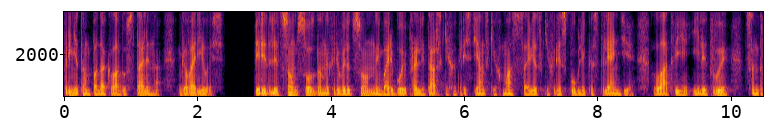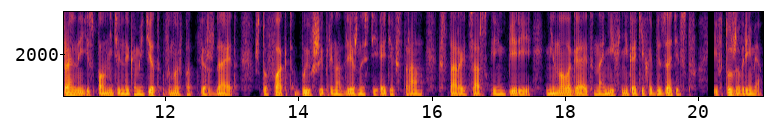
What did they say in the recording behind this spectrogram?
принятом по докладу Сталина, говорилось: Перед лицом созданных революционной борьбой пролетарских и крестьянских масс советских республик Истляндии, Латвии и Литвы Центральный исполнительный комитет вновь подтверждает, что факт бывшей принадлежности этих стран к старой царской империи не налагает на них никаких обязательств, и в то же время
